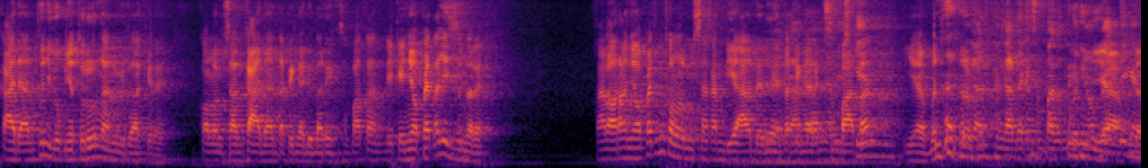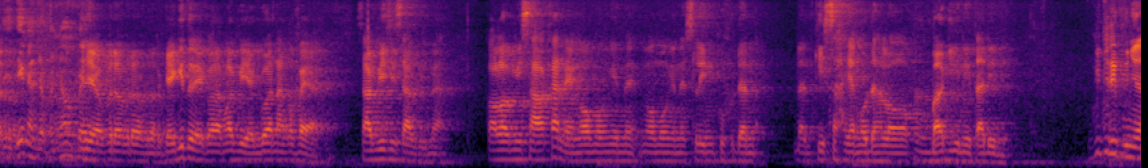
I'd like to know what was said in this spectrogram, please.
keadaan pun juga punya turunan gitu akhirnya. Kalau misalnya keadaan tapi nggak dibanding kesempatan, ya kayak nyopet aja sih sebenarnya. Kalau orang nyopet kan kalau misalkan dia ada Iya, niat tapi nggak ada kesempatan, ya benar. nggak ada kesempatan gue nyopet Iya, dia nggak dia nggak nyopet nyopet Iya benar benar benar kayak gitu ya kurang lebih ya gue nangkep ya. Sabi sih sabi. Nah kalau misalkan ya ngomongin ngomongin selingkuh dan dan kisah yang udah lo bagi ini tadi nih, gue jadi punya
